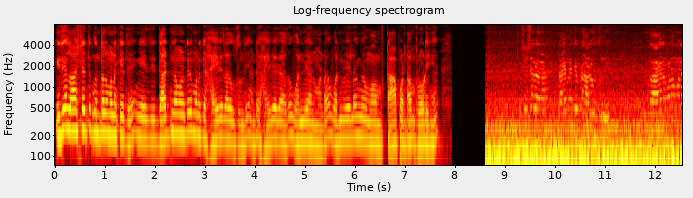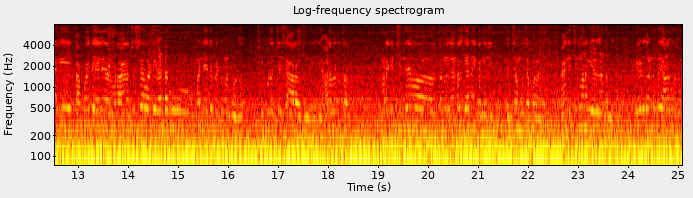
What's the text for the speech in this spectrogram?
ఇదే లాస్ట్ అయితే గుంతలు మనకైతే ఇది దాటిన మనకైతే మనకి హైవే తగులుతుంది. అంటే హైవే కాదు వన్ వే అనమాట వన్ వేలో ఇంకా మనం టాప్ అంటాం రోడ్ ఇంకా. చూసారు కదా టైం అయితే ఇప్పుడు ఆరు అవుతుంది ఇప్పుడు ఆయన కూడా మనకి తక్కువ అయితే వేయలేదు అనమాట ఆయన చూస్తే వడ్డీ గంటకు బండి అయితే పెట్టుకుంటున్నాడు ఇప్పుడు వచ్చేసి ఆరు అవుతుంది ఈ ఆడ పెడతారు మనకి ఇచ్చింది ఆ, తొమ్మిది గంటలు చేరినాయి ఇక్కడ నుంచి ఎగ్జాంపుల్ చెప్పాలంటే ఆయన ఇచ్చింది మనకి ఏడు గంటలు ఏడు గంటలు ఆడ కొడతాం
